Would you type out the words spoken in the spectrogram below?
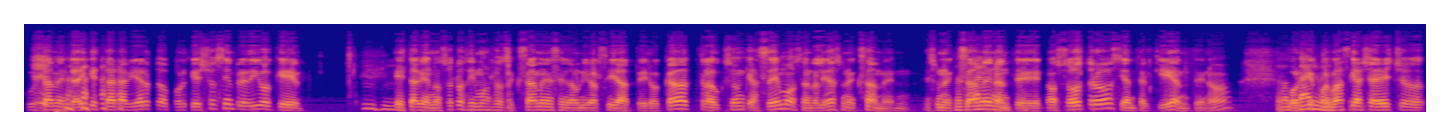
justamente hay que estar abierto porque yo siempre digo que Está bien, nosotros dimos los exámenes en la universidad, pero cada traducción que hacemos en realidad es un examen. Es un examen ante nosotros y ante el cliente, ¿no? Porque por más que haya hecho,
